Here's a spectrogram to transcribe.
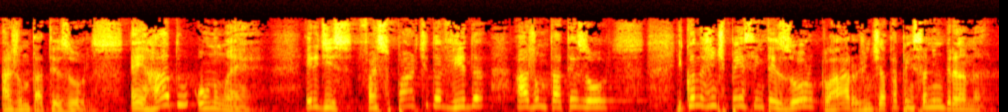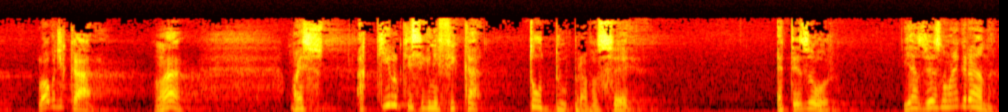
a juntar tesouros. É errado ou não é? Ele diz, faz parte da vida a juntar tesouros. E quando a gente pensa em tesouro, claro, a gente já está pensando em grana, logo de cara, não é? Mas aquilo que significa tudo para você é tesouro. E às vezes não é grana,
